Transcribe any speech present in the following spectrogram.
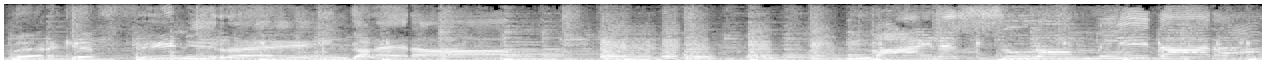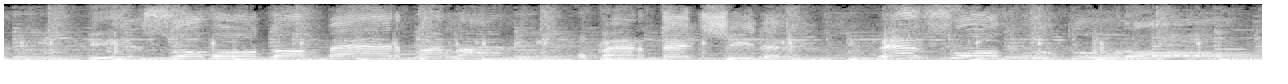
perché finirei in galera. Mai nessuno mi darà il suo voto per parlare o per decidere del suo futuro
